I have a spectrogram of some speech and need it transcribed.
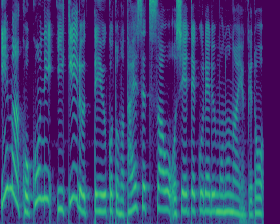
今ここに生きるっていうことの大切さを教えてくれるものなんやけど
